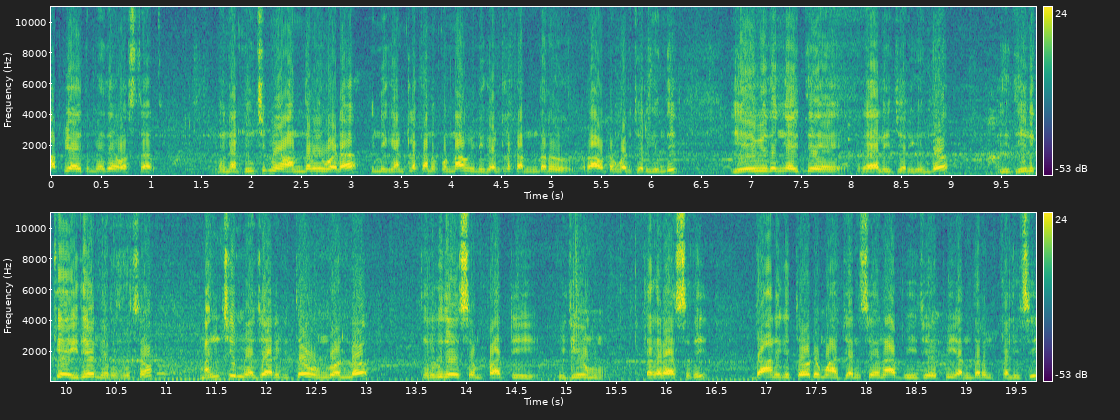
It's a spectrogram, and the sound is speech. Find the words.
ఆప్యాయత మీదే వస్తారు. నిన్నటి నుంచి మేము అందరం కూడా ఇన్ని గంటలకు అనుకున్నాం ఇన్ని గంటలకు అందరూ రావటం కూడా జరిగింది. ఏ విధంగా అయితే ర్యాలీ జరిగిందో ఈ దీనికే ఇదే నిరసనం మంచి మెజారిటీతో ఒంగోలులో తెలుగుదేశం పార్టీ విజయం తెగరేస్తుంది. దానికి తోడు మా జనసేన బీజేపీ అందరం కలిసి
